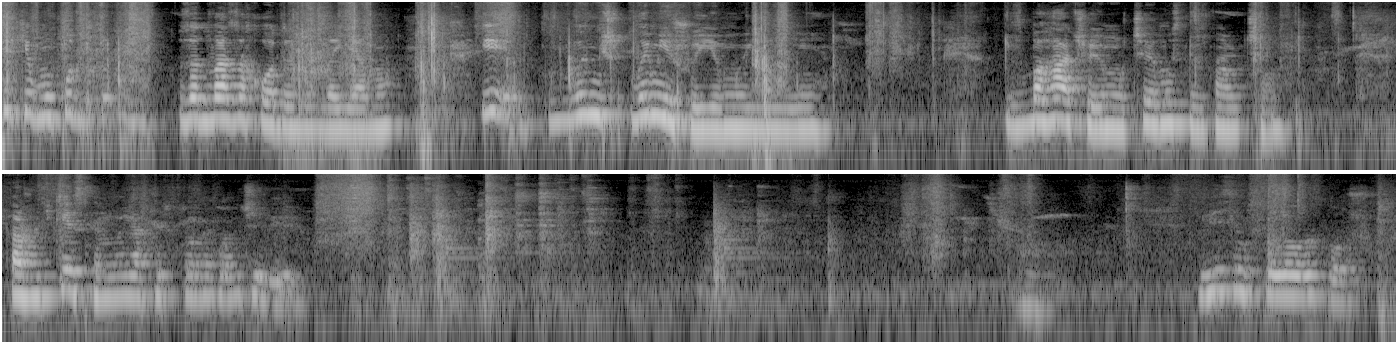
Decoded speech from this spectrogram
Тільки муку за два заходи додаємо. І вимішуємо її. Збагачуємо чимось, не знаю чим. Кажуть, киснем, але я щось то не конче вірю. Вісім столових ложок.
